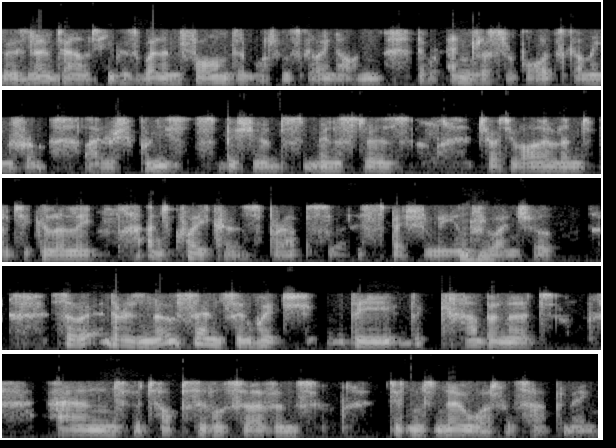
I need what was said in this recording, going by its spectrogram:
There is no doubt he was well informed in what was going on. There were endless reports coming from Irish priests, bishops, ministers, Church of Ireland particularly, and Quakers perhaps especially mm-hmm. influential. So there is no sense in which the the cabinet and the top civil servants didn't know what was happening.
